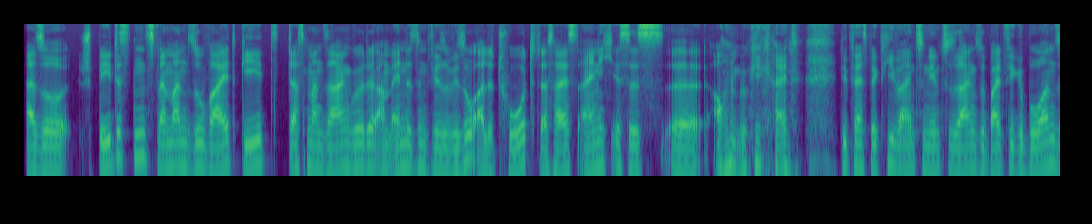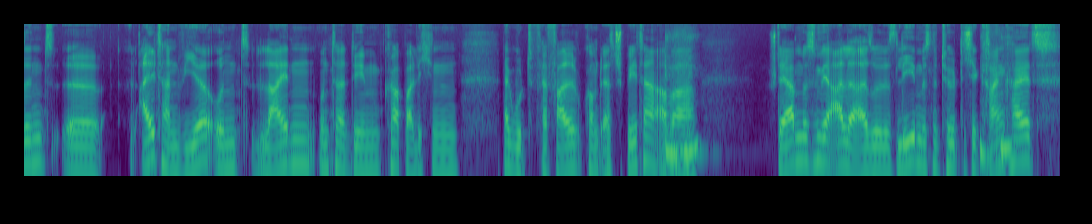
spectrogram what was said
Also spätestens, wenn man so weit geht, dass man sagen würde, am Ende sind wir sowieso alle tot. Das heißt, eigentlich ist es äh, auch eine Möglichkeit, die Perspektive einzunehmen, zu sagen, sobald wir geboren sind, äh, altern wir und leiden unter dem körperlichen, na gut, Verfall kommt erst später, aber mhm. sterben müssen wir alle. Also das Leben ist eine tödliche mhm. Krankheit,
